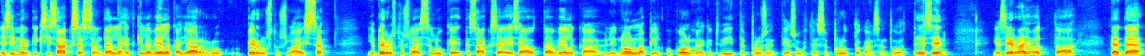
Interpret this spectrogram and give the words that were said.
Esimerkiksi Saksassa on tällä hetkellä velkajarru perustuslaissa, ja perustuslaissa lukee, että Saksa ei saa ottaa velkaa yli 0,35 prosenttia suhteessa bruttokansantuotteeseen, ja se rajoittaa tätä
